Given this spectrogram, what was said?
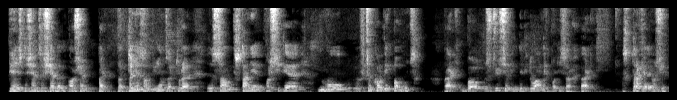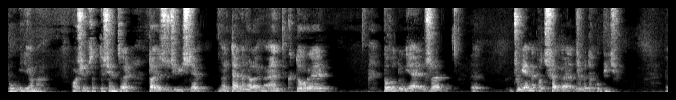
5 tysięcy, 7, 8, tak? To, to nie są pieniądze, które są w stanie właściwie mu w czymkolwiek pomóc, tak? Bo rzeczywiście w indywidualnych polisach, tak? trafiają się pół miliona, 800 tysięcy, to jest rzeczywiście ten element, który powoduje, że e, czujemy potrzebę, żeby to kupić. E,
